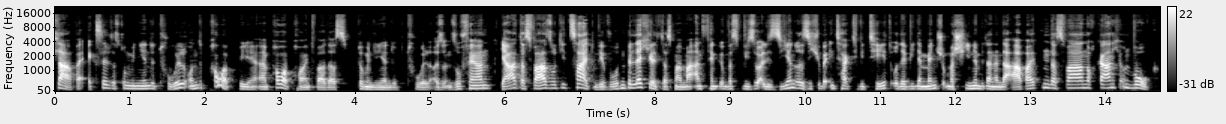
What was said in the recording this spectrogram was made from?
klar, bei Excel das dominierende Tool und Power, äh, PowerPoint war das dominierende Tool. Also insofern, ja, das war so die Zeit und wir wurden belächelt, dass man mal anfängt, irgendwas visualisieren oder sich über Interaktivität oder wie der Mensch und Maschine miteinander arbeiten. Das war noch gar nicht en vogue.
